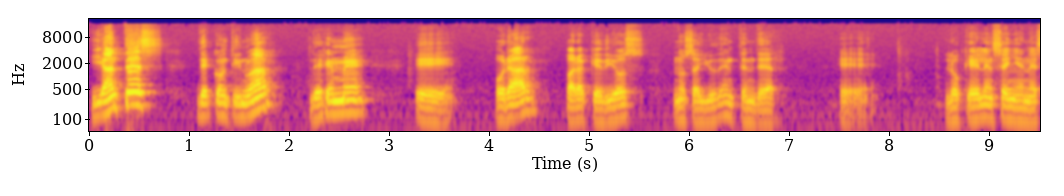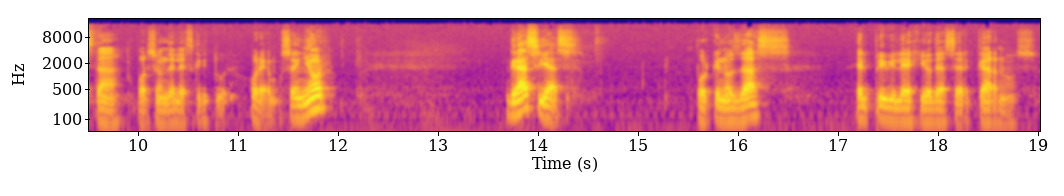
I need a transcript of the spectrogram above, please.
Y antes de continuar, déjenme eh, orar para que Dios nos ayude a entender eh, lo que Él enseña en esta porción de la Escritura. Oremos. Señor, gracias porque nos das el privilegio de acercarnos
